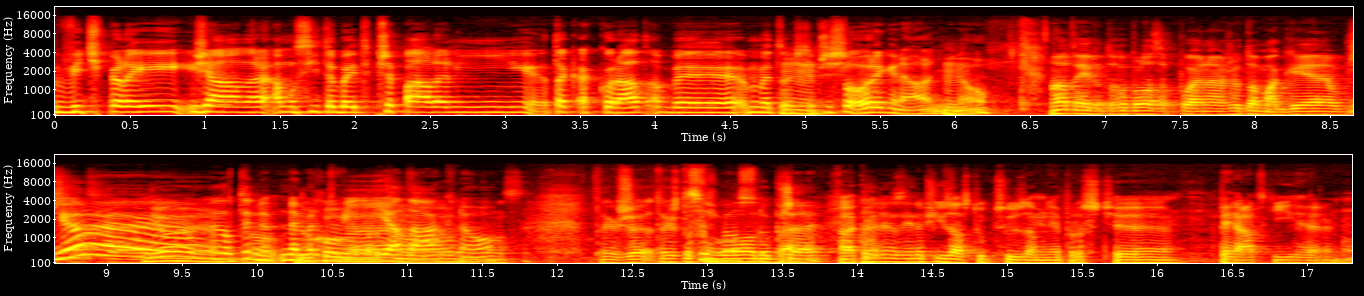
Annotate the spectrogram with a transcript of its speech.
vyčpělej žánr a musí to být přepálený tak akorát, aby mi to ještě Hmm. přišlo originální, Hmm. no. No a tady do toho byla zapojená, že ta magie, nebo prostě Jo, jo, Jo, jo, jo, jo, ty no, ne- nemrtví duchové, a no, tak, no. no. Takže, takže to Což bylo fungovalo dobře. A jako jeden z nejlepších zástupců za mě prostě pirátských her. No.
